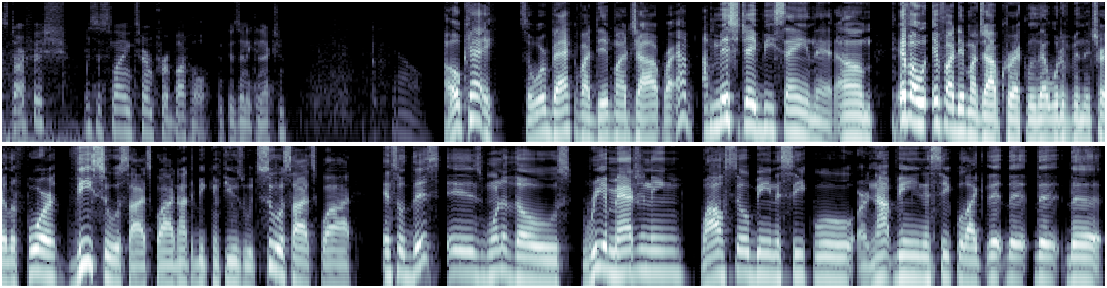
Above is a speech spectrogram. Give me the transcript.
Starfish is a slang term for a butthole. Think there's any connection? No. Okay, so we're back. If I did my job right, I, I miss JB saying that. Um, if I if I did my job correctly, that would have been the trailer for the Suicide Squad, not to be confused with Suicide Squad. And so this is one of those reimagining while still being a sequel or not being a sequel. Like the the the the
